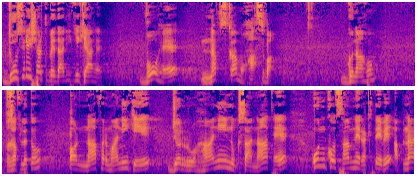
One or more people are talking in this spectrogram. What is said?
دوسری شرط بیداری کی کیا ہے؟ وہ ہے نفس کا محاسبہ۔ گناہوں، غفلتوں اور نافرمانی کے جو روحانی نقصانات ہے ان کو سامنے رکھتے ہوئے اپنا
